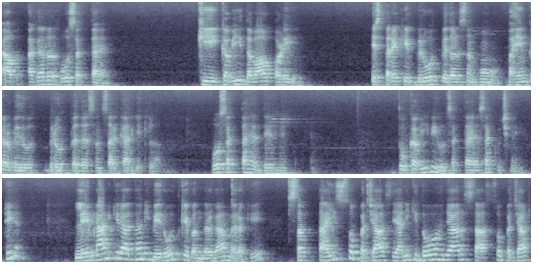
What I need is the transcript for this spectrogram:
अब अगर हो सकता है कि कभी दबाव पड़े, इस तरह के विरोध प्रदर्शन हो, भयंकर विरोध प्रदर्शन सरकार के खिलाफ, हो सकता है देने तो कभी भी हो सकता है, ऐसा कुछ नहीं, ठीक है? लेबनान की राजधानी बेरोत के बंदरगाह में रखे 2750 यानी कि 2750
